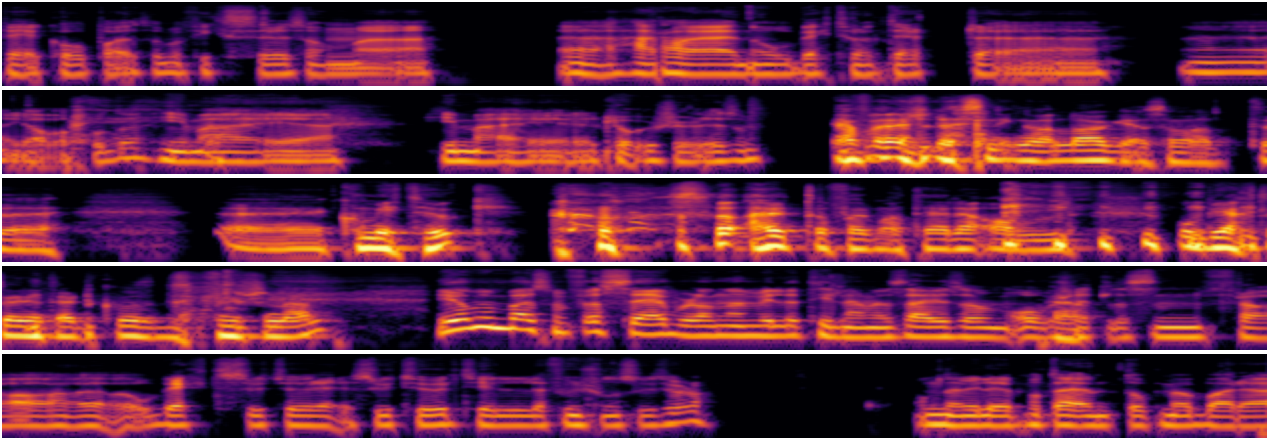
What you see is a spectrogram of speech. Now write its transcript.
be Copilot om å fikse liksom eh, Her har jeg noe objektorientert uh, Java-kode. Gi meg, uh, gi meg closure, liksom. Jeg får løsninga lager som at uh, commit hook, så autoformaterer all objektorientert kode funksjonell. Jo, men bare sånn for å se hvordan den ville tilnærme seg liksom, oversettelsen fra eh, objektstruktur til funksjonsstruktur. da. Om den ville på en måte endt opp med å bare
